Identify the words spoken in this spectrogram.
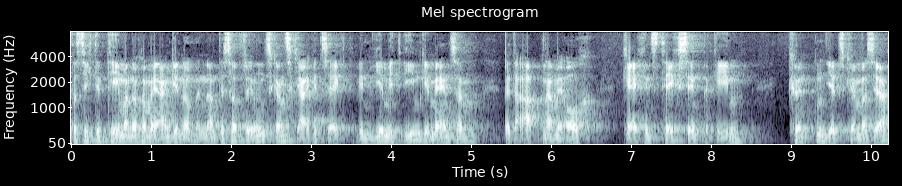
er sich dem Thema noch einmal angenommen. Und das hat für uns ganz klar gezeigt, wenn wir mit ihm gemeinsam bei der Abnahme auch gleich ins Tech Center gehen könnten, jetzt können wir es ja,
